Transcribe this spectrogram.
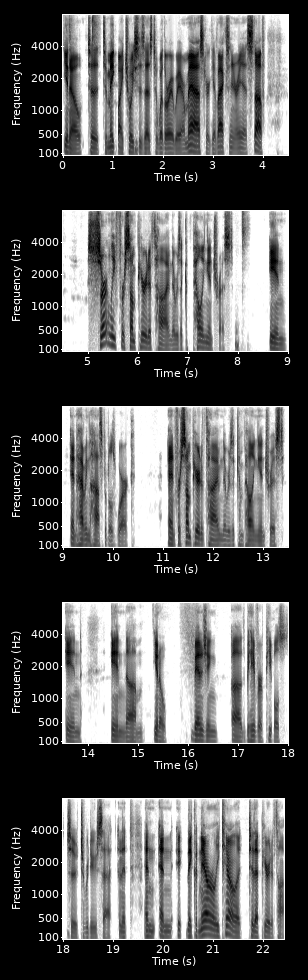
you know to to make my choices as to whether i wear a mask or get vaccinated or any of that stuff certainly for some period of time there was a compelling interest in in having the hospitals work. And for some period of time there was a compelling interest in in um, you know managing uh, the behavior of people to to reduce that. And it and and it, they could narrowly tailor it to that period of time.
